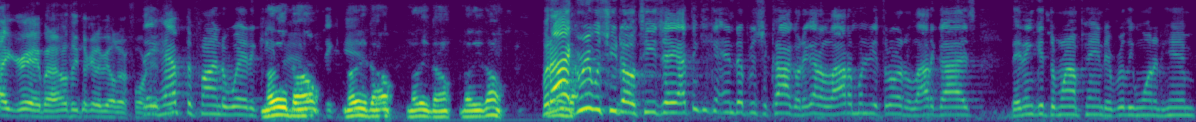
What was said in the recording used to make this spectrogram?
I agree, but I don't think they're going to be able to afford they it. They have to find a way to keep No, they him. don't. They No, they don't. No, they don't. No, they don't. But No, I they- agree with you though, TJ. I think he can end up in Chicago. They got a lot of money to throw at a lot of guys. They didn't get Daron Payne. They really wanted him.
